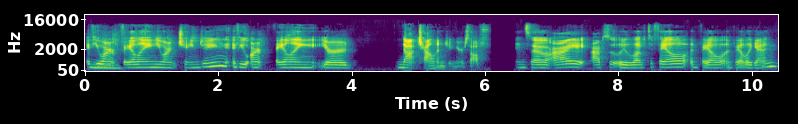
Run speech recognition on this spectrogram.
If you mm. aren't failing, you aren't changing. If you aren't failing, you're not challenging yourself. And so I absolutely love to fail and fail and fail again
